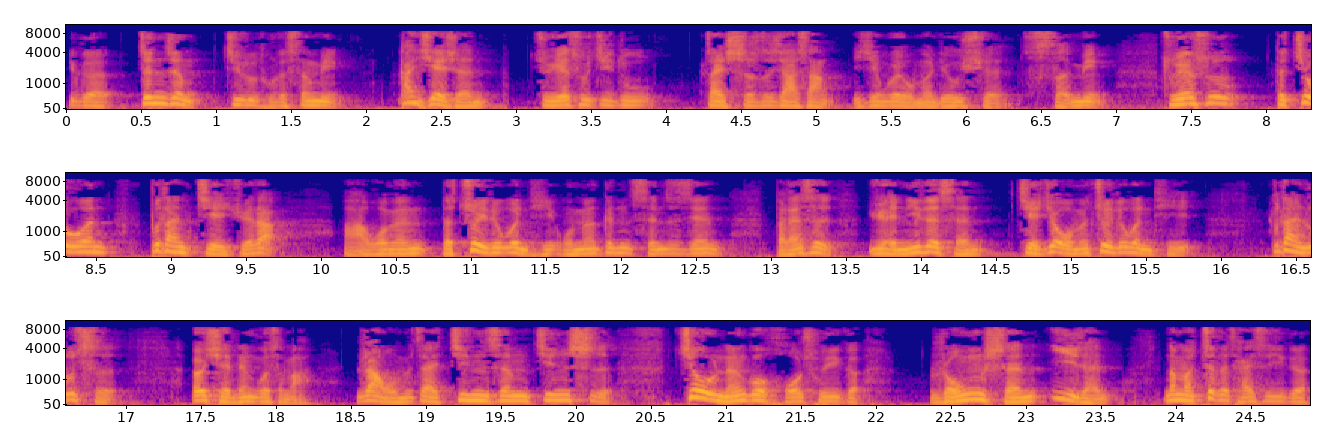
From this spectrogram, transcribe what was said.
一个真正基督徒的生命。感谢神，主耶稣基督在十字架上已经为我们流血舍命。主耶稣的救恩不但解决了啊我们的罪的问题，我们跟神之间本来是远离的神，解决我们罪的问题。不但如此，而且能够什么？让我们在今生今世就能够活出一个容神一人，那么这个才是一个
